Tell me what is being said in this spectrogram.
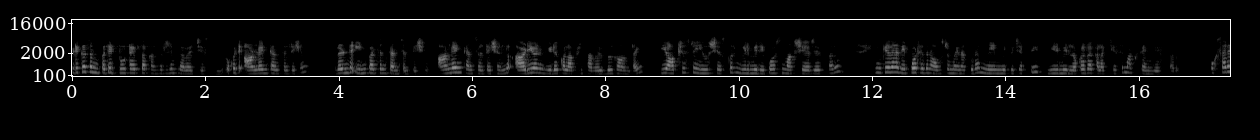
ఫిడికస్ సంపతి two types of consultation provide చేస్తుంది. ఒకటి ఆన్లైన్ కన్సల్టేషన్ రెండు ఇన్ పర్సన్ కన్సల్టేషన్ ఆన్లైన్ కన్సల్టేషన్లో audio and video call options అవైలబుల్గా ఉంటాయి. ఈ ఆప్షన్స్ని యూస్ చేసుకొని మీరు మీ రిపోర్ట్స్ మాకు షేర్ చేస్తారు. ఇంకేదైనా రిపోర్ట్స్ ఏదైనా అవసరమైనా కూడా మేము మీకు చెప్పి మీరు మీరు లోకల్గా కలెక్ట్ చేసి మాకు సెండ్ చేస్తారు. ఒకసారి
